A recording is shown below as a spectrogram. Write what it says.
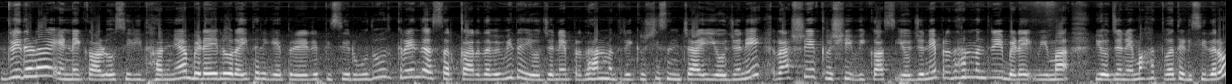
ದ್ವಿದಳ ಎಣ್ಣೆಕಾಳು ಸಿರಿಧಾನ್ಯ ಬೆಳೆಯಲು ರೈತರಿಗೆ ಪ್ರೇರೇಪಿಸಿರುವುದು ಕೇಂದ್ರ ಸರ್ಕಾರದ ವಿವಿಧ ಯೋಜನೆ. ಪ್ರಧಾನಮಂತ್ರಿ ಕೃಷಿ ಸಿಂಚಾಯಿ ಯೋಜನೆ, ರಾಷ್ಟ್ರೀಯ ಕೃಷಿ ವಿಕಾಸ್ ಯೋಜನೆ, ಪ್ರಧಾನಮಂತ್ರಿ ಬೆಳೆ ವಿಮಾ ಯೋಜನೆ ಮಹತ್ವ ತಿಳಿಸಿದರು.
